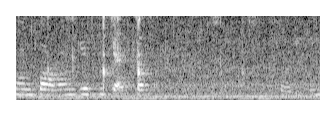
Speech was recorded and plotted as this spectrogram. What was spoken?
ਹੁਣ ਪਾਵਾਂਗੇ ਅਸੀਂ ਕੈਚਅਪ ਥੋੜੀ ਜਿਹੀ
